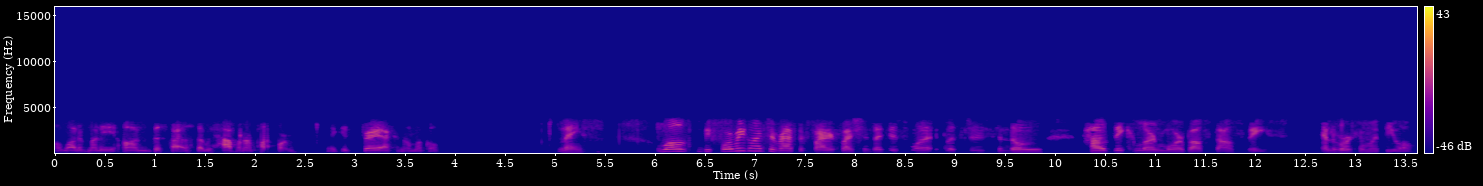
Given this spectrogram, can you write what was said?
a lot of money on the stylists that we have on our platform. Like it's very economical. Nice. Well, before we go into rapid fire questions, I just want listeners to know how they can learn more about Style Space and working with you all.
